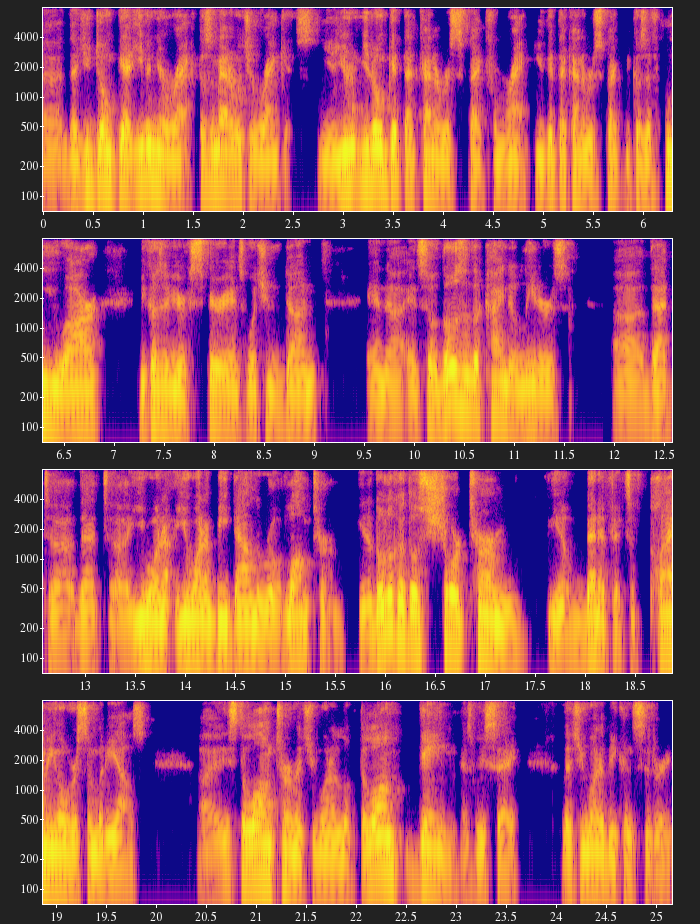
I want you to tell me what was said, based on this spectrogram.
uh, that you don't get even your rank. Doesn't matter what your rank is. You, you you don't get that kind of respect from rank. You get that kind of respect because of who you are because of your experience what you've done. And uh, and so those are the kind of leaders uh, that uh, that uh, you want to you want to be down the road long term you know don't look at those short term you know benefits of climbing over somebody else uh, it's the long term that you want to look the long game as we say that you want to be considering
